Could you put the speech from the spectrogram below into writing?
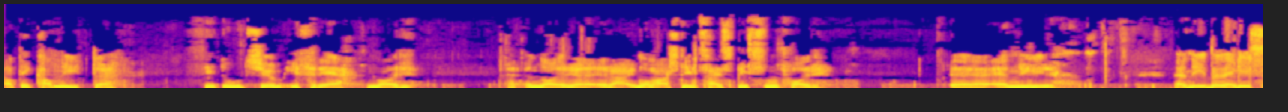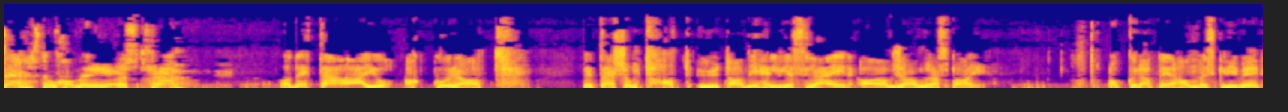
at de kan nyte sitt otium i fred når, når Raymond har stilt seg i spissen for eh, en, ny, en ny bevegelse som kommer østfra. Og dette er jo akkurat Dette er som tatt ut av De helliges leir av Jean Raspail. Akkurat det han beskriver.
